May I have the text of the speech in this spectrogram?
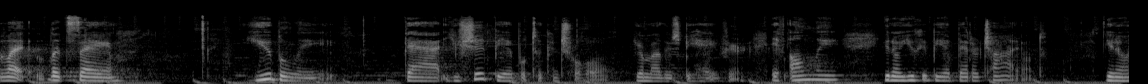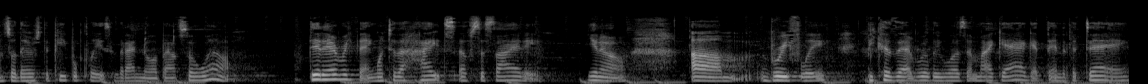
Let, let's say you believe that you should be able to control your mother's behavior. If only, you know, you could be a better child. You know, and so there's the people pleaser that I know about so well. Did everything, went to the heights of society, you know, um, briefly, because that really wasn't my gag at the end of the day.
